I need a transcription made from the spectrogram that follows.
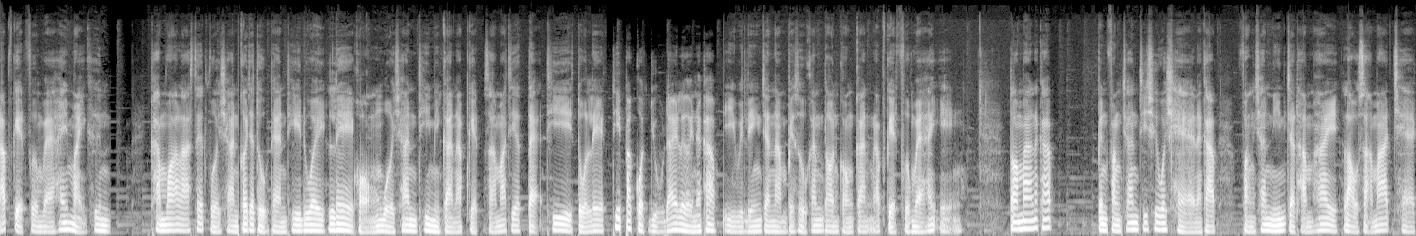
อัปเกรดเฟิร์มแวร์ให้ใหม่ขึ้น คำว่า latest version ก็จะถูกแทนที่ด้วยเลขของเวอร์ชันที่มีการอัปเกรดสามารถที่จะแตะที่ตัวเลขที่ปรากฏอยู่ได้เลยนะครับ e-link จะนำไปสู่ขั้นตอนของการอัปเกรดเฟิร์มแวร์ให้เอง ต่อมานะครับ เป็นฟังก์ชันที่ชื่อว่าแชร์นะครับฟังก์ชันนี้จะทำให้เราสามารถแชร์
